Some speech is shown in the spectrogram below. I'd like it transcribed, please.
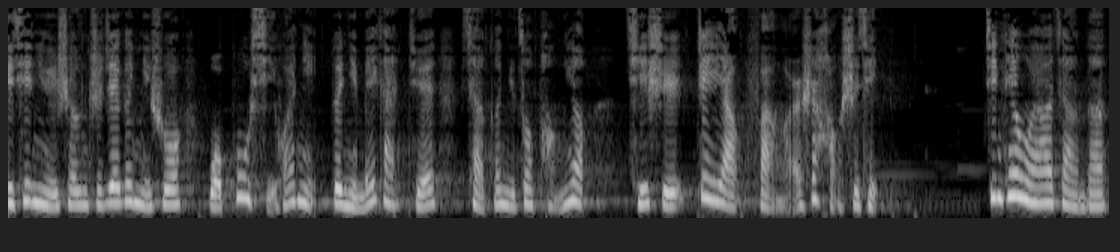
比起女生直接跟你说我不喜欢你，对你没感觉，想跟你做朋友，其实这样反而是好事情。今天我要讲的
